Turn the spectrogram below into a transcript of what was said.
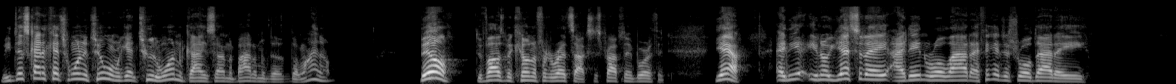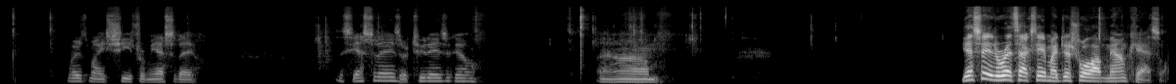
We just got to catch one and two when we're getting two to one guys on the bottom of the, the lineup. Bill Duvall's been killing it for the Red Sox. His props ain't worth it. Yeah, and you know, yesterday I didn't roll out. I think I just rolled out a. Where's my sheet from yesterday? This yesterday's or two days ago? Um, yesterday the Red Sox game I just roll out Mountcastle,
